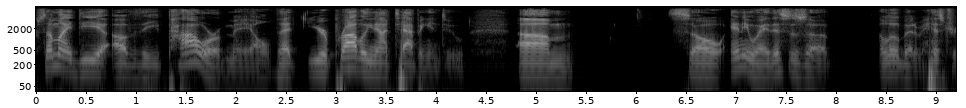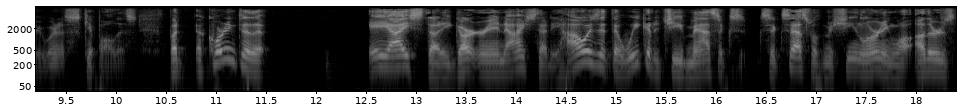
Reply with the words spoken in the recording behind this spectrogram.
some idea of the power of mail that you're probably not tapping into. Um, so anyway, this is a, a little bit of history. We're going to skip all this. But according to the AI study, Gartner AI study, how is it that we could achieve massive success with machine learning while others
